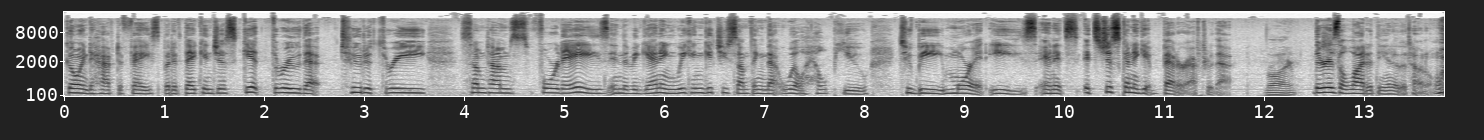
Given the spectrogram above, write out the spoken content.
going to have to face. But if they can just get through that two to three sometimes four days in the beginning we can get you something that will help you to be more at ease. And it's it's just going to get better after that. Right. there is a light at the end of the tunnel.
